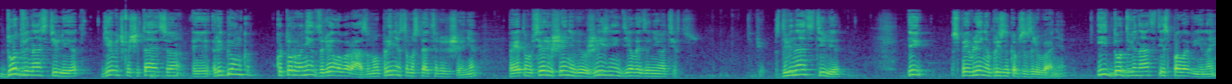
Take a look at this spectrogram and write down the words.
до 12 лет девочка считается э, ребенком, у которого нет зрелого разума, принять самостоятельное решение, поэтому все решения в ее жизни делает за нее отец. С 12 лет и с появлением признаков созревания и до 12 с половиной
